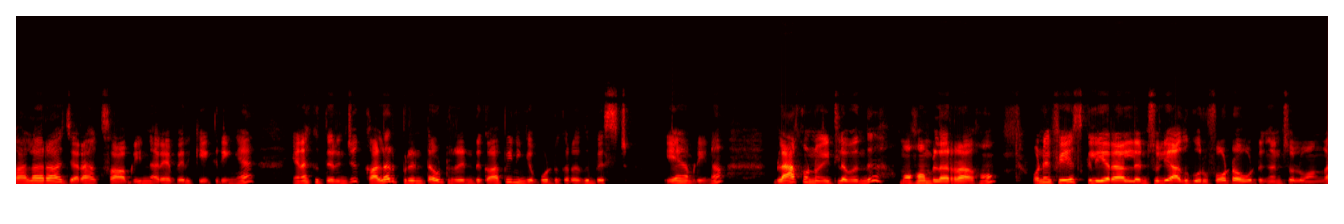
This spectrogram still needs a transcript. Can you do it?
கலரா, ஜெராக்ஸா அப்படின்னு நிறைய பேர் கேட்குறீங்க. எனக்கு தெரிஞ்சு கலர் பிரிண்ட் அவுட் ரெண்டு காப்பி நீங்க போட்டுக்கிறது பெஸ்ட். ஏன் அப்படின்னா பிளாக் அண்ட் ஒயிட்ல வந்து முகம் பிளர் ஆகும். உடனே ஃபேஸ் கிளியரா இல்லைன்னு சொல்லி அதுக்கு ஒரு ஃபோட்டோ ஓட்டுங்கன்னு சொல்லுவாங்க.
